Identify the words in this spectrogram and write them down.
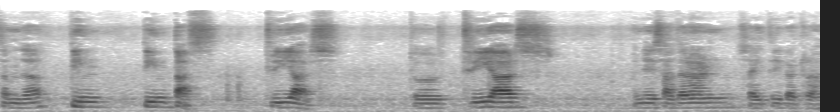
समजा तीन तीन तास थ्री आवर्स तर थ्री आवर्स म्हणजे साधारण साहित्रिक अठरा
